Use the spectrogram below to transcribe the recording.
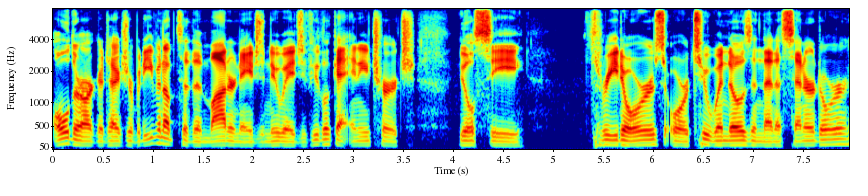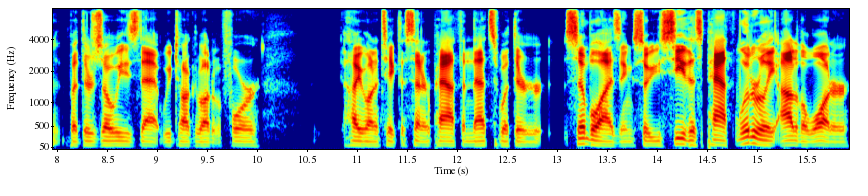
older architecture, but even up to the modern age and new age. If you look at any church, you'll see three doors or two windows and then a center door. But there's always that we talked about it before how you want to take the center path, and that's what they're symbolizing. So you see this path literally out of the water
